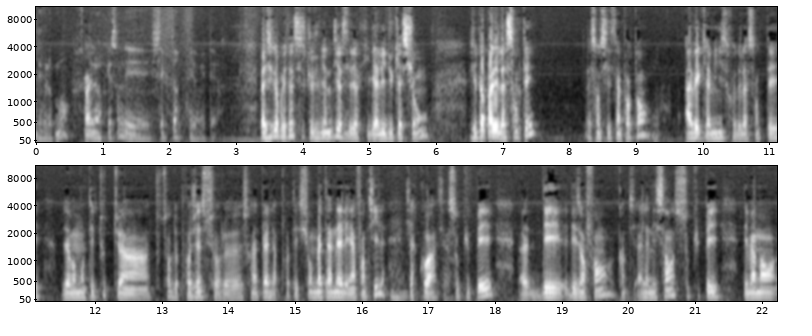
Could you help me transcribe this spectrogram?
développement. Alors quels sont les secteurs prioritaires? La secteur prioritaire, c'est ce que je viens de dire, c'est-à-dire qu'il y a l'éducation. Je n'ai pas parlé de la santé. La santé, c'est important. Avec la ministre de la Santé, nous avons monté tout un, toutes sortes de projets sur le, ce qu'on appelle la protection maternelle et infantile. Mhm. C'est-à-dire quoi? C'est-à-dire s'occuper euh, des, des, enfants quand, à la naissance, s'occuper des mamans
